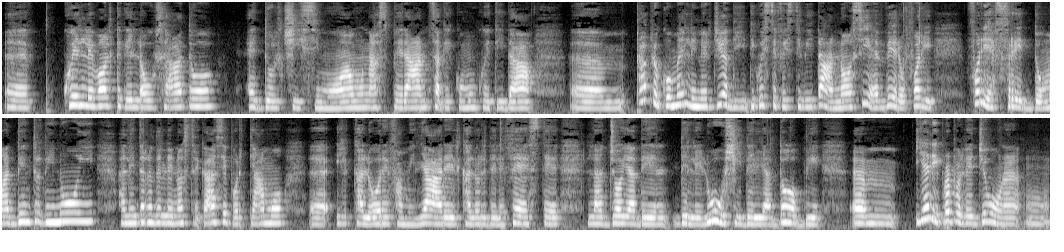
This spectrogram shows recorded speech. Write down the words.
eh, quelle volte che l'ho usato è dolcissimo, ha una speranza che comunque ti dà ehm, proprio come l'energia di, di, queste festività, no? Sì, è vero, fuori, fuori, è freddo, ma dentro di noi, all'interno delle nostre case, portiamo eh, il calore familiare, il calore delle feste, la gioia del, delle luci, degli addobbi. Um, ieri proprio leggevo una, un,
